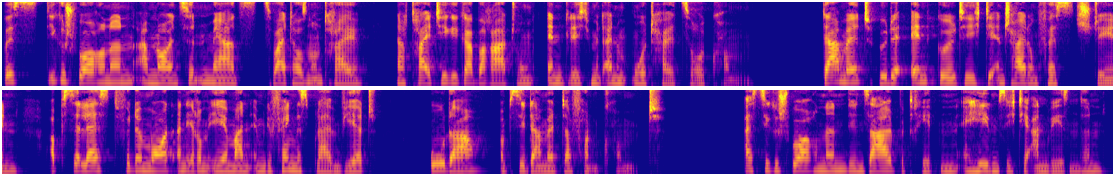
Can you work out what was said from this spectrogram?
Bis die Geschworenen am 19. März 2003 nach dreitägiger Beratung endlich mit einem Urteil zurückkommen. Damit würde endgültig die Entscheidung feststehen, ob Celeste für den Mord an ihrem Ehemann im Gefängnis bleiben wird oder ob sie damit davonkommt. Als die Geschworenen den Saal betreten, erheben sich die Anwesenden,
